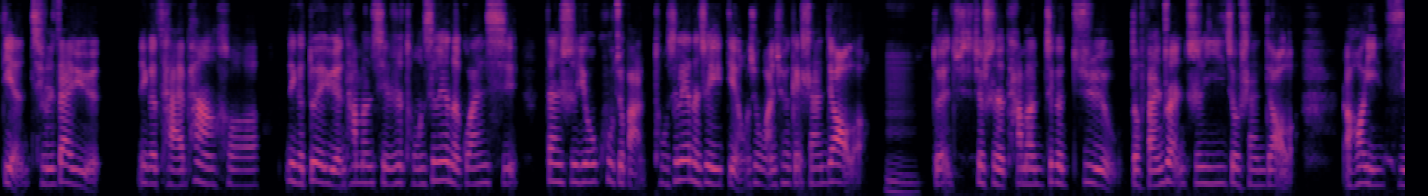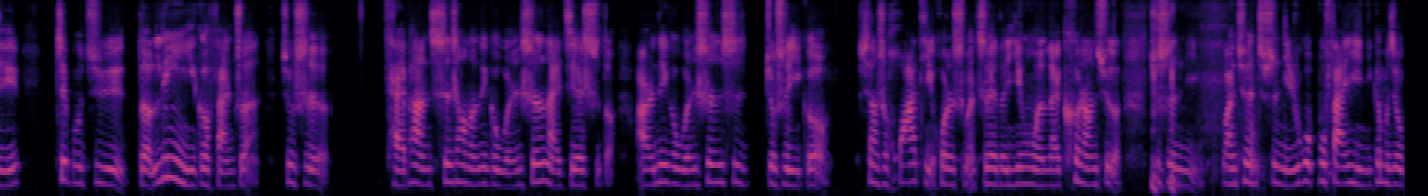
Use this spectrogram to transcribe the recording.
点其实在于那个裁判和那个队员他们其实是同性恋的关系，但是优酷就把同性恋的这一点我就完全给删掉了。嗯对，就是他们这个剧的反转之一就删掉了，然后以及这部剧的另一个反转就是裁判身上的那个纹身来揭示的，而那个纹身是就是一个像是花体或者什么之类的英文来刻上去的，就是你 完全就是你如果不翻译，你根本就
